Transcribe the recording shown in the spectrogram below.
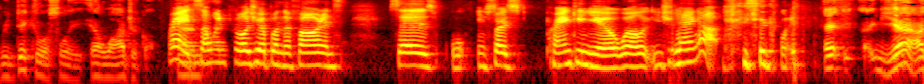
ridiculously illogical. Right. And Someone calls you up on the phone and says, and starts pranking you. Well, you should hang up, basically. Uh, yeah,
